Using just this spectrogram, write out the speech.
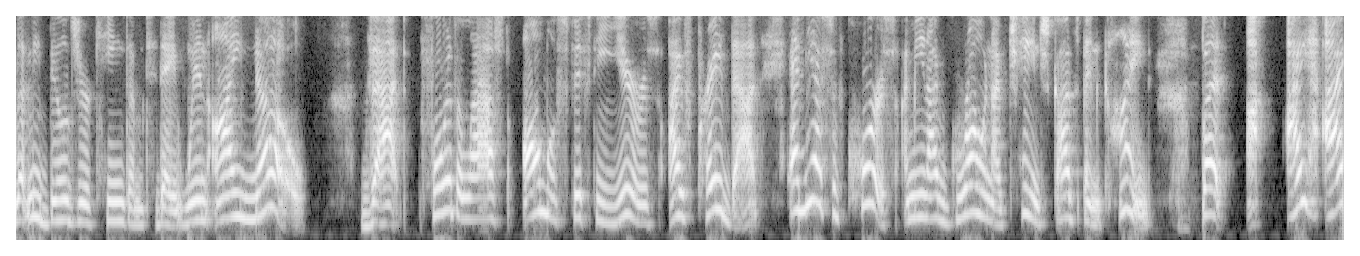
Let me build your kingdom today when I know that for the last almost 50 years, I've prayed that. And yes, of course, I mean, I've grown, I've changed, God's been kind, but I, I, I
